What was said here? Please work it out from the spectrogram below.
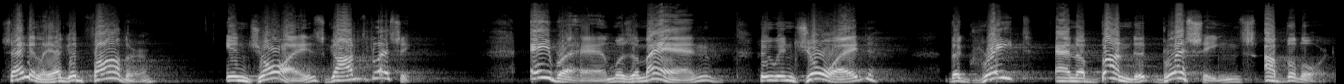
Secondly, a good father enjoys God's blessing. Abraham was a man who enjoyed the great and abundant blessings of the Lord.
